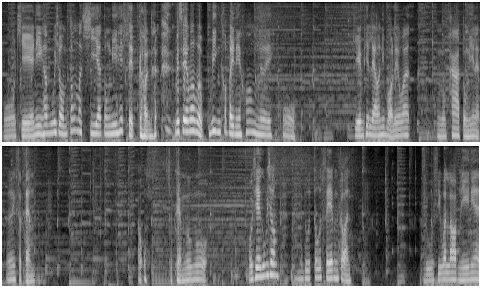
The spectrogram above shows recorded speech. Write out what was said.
โอเคนี่ครับคุณผู้ชมต้องมาเคลียร์ตรงนี้ให้เสร็จก่อนนะ ไม่ใช่ว่าแบบวิ่งเข้าไปในห้องเลยโอ้เกมที่แล้วนี่บอกเลยว่าเราพลาดตรงนี้แหละเอ้ยสแตมเอาสแตมป์โง่ๆโอเคคุณผู้ชม มาดูตู้เซฟกันก่อน ดูซิว่ารอบนี้เนี่ย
